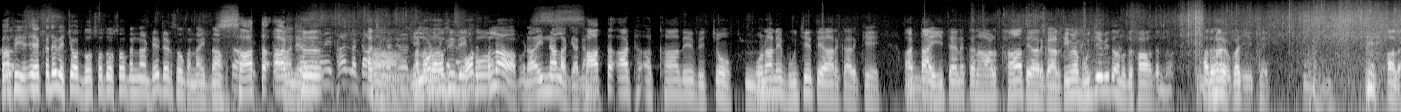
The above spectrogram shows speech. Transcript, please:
ਕਾਫੀ ਇੱਕ ਦੇ ਵਿੱਚ 200 200 ਗੰਨਾ 150 ਗੰਨਾ ਇਦਾਂ 7 8 ਮਤਲਬ ਤੁਸੀਂ ਦੇਖੋ। ਦੇਖੋ- ਖੁੱਲਾ ਬੜਾ ਇੰਨਾ ਲੱਗ ਗਿਆ ਗੰਨਾ। 7 8 ਅੱਖਾਂ ਦੇ ਵਿੱਚੋਂ ਉਹਨਾਂ ਨੇ ਬੂਝੇ ਤਿਆਰ ਕਰਕੇ ਆ ਢਾਈ ਤਿੰਨ ਕਨਾਲ ਥਾਂ ਤਿਆਰ ਕਰਤੀ। ਮੈਂ ਬੂਝੇ ਵੀ ਤੁਹਾਨੂੰ ਦਿਖਾ ਦਿੰਦਾ। ਆ ਦਿਖਾਓ ਭਾਜੀ ਇੱਥੇ। ਆ ਲੈ।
